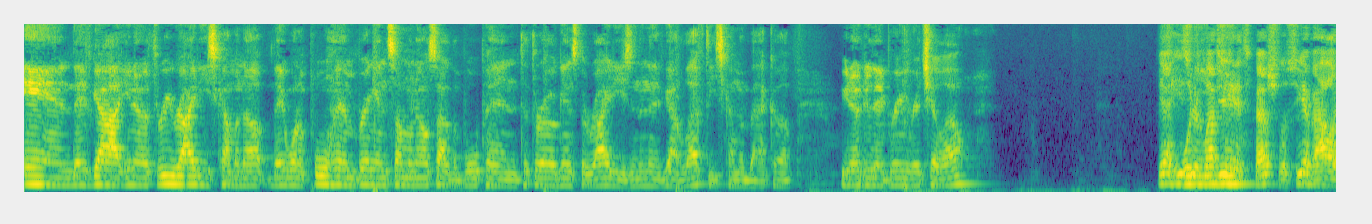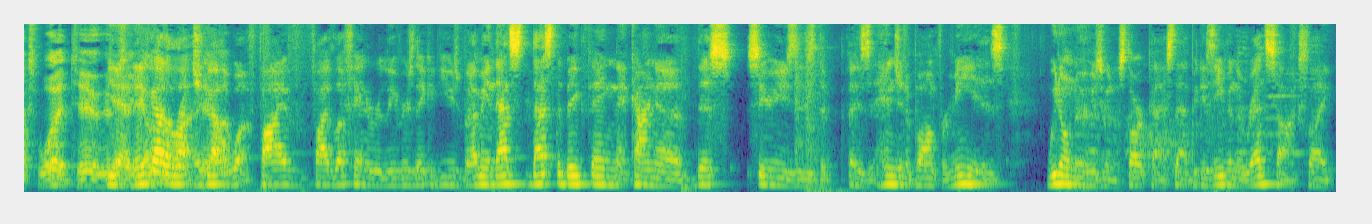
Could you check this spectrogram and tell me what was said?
and they've got you know three righties coming up. They want to pull him, bring in someone else out of the bullpen to throw against the righties, and then they've got lefties coming back up. You know, do they bring Rich Hill out? Yeah, he's What your left-handed specialist. You have Alex Wood too. Yeah, they've got a lot. They've got like, what five five left-handed relievers they could use. But I mean, that's that's the big thing that kind of this series is the is hinging upon for me is we don't know who's going to start past that because even the Red Sox like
